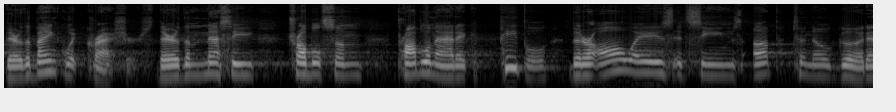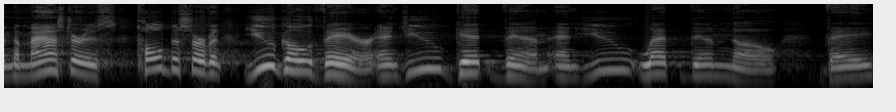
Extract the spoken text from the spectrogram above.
They're the banquet crashers. They're the messy, troublesome, problematic people that are always, it seems, up to no good. And the master has told the servant, You go there and you get them and you let them know they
